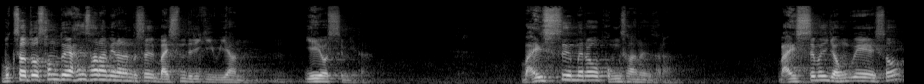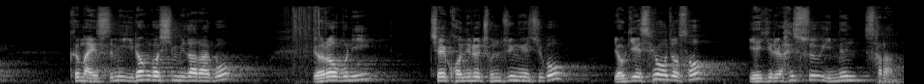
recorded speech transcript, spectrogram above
목사도 성도의 한 사람이라는 것을 말씀드리기 위한 예였습니다. 말씀으로 봉사하는 사람. 말씀을 연구해서 그 말씀이 이런 것입니다라고 여러분이 제 권위를 존중해주고 여기에 세워져서 얘기를 할 수 있는 사람.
